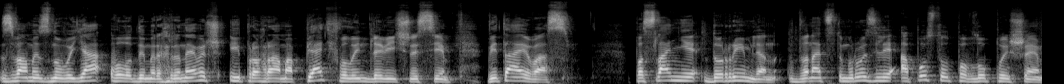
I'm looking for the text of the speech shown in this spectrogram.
З вами знову я, Володимир Гриневич, і програма «5 хвилин для вічності. Вітаю вас! Посланні до римлян в 12 розділі апостол Павло пише:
